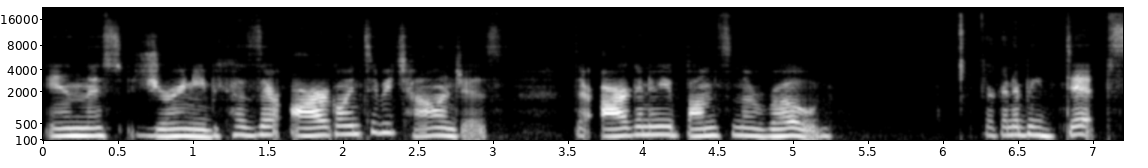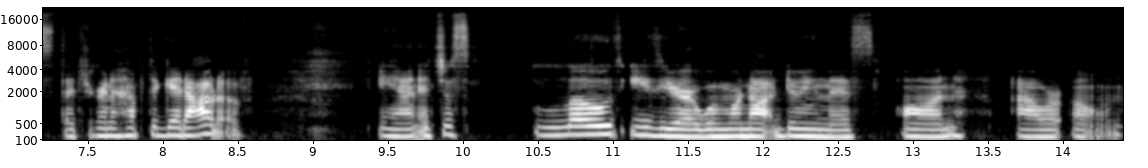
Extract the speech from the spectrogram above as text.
in this journey because there are going to be challenges. There are going to be bumps in the road. There are going to be dips that you're going to have to get out of. And it's just loads easier when we're not doing this on our own.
